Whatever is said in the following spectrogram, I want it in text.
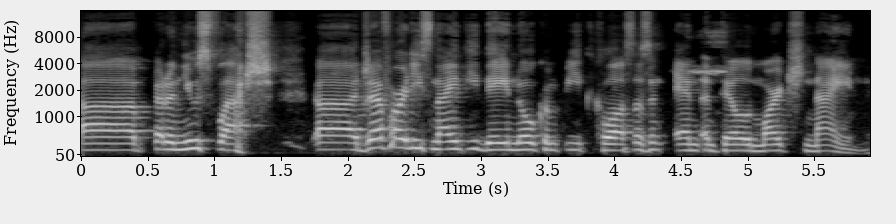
Uh, pero newsflash, uh, Jeff Hardy's 90-day no-compete clause doesn't end until March 9.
